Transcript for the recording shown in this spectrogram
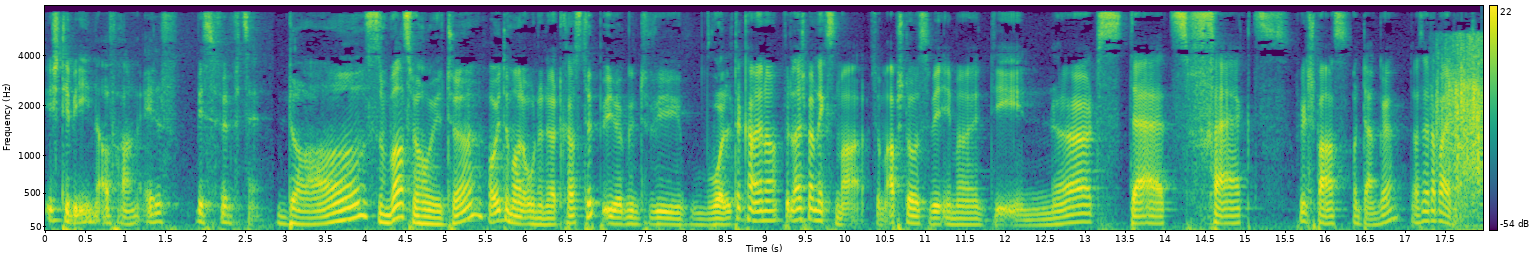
Ich tippe ihn auf Rang 11 bis 15. Das war's für heute. Heute mal ohne Nerdcast-Tipp. Irgendwie wollte keiner. Vielleicht beim nächsten Mal. Zum Abschluss wie immer die Nerd Stats Facts. Viel Spaß und danke, dass ihr dabei wart.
